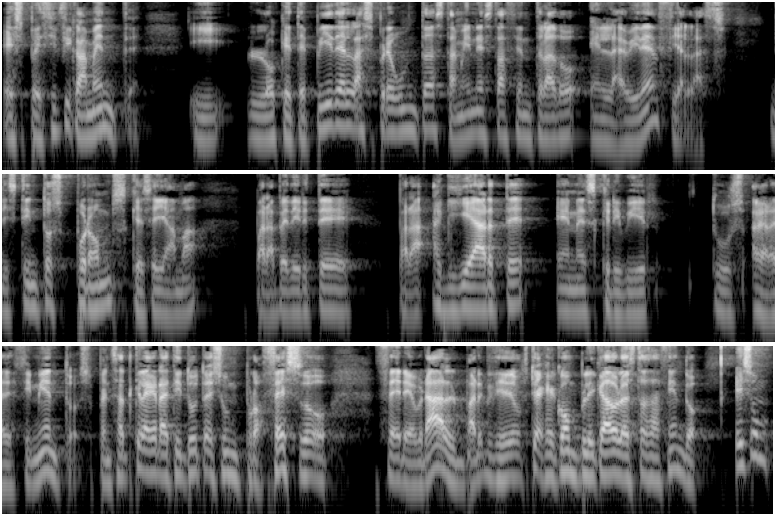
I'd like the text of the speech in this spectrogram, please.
específicamente. Y lo que te piden las preguntas también está centrado en la evidencia, las distintos prompts que se llama para pedirte para guiarte en escribir tus agradecimientos. Pensad que la gratitud es un proceso cerebral. Parece, hostia, qué complicado lo estás haciendo. Es un,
